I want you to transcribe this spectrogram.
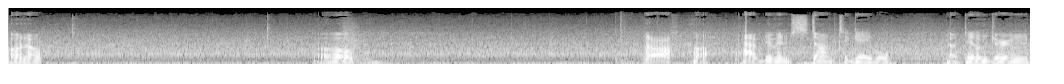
Oh no. Oh, Oh, oh, abdomen stomp to Gable. Now Dillinger and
